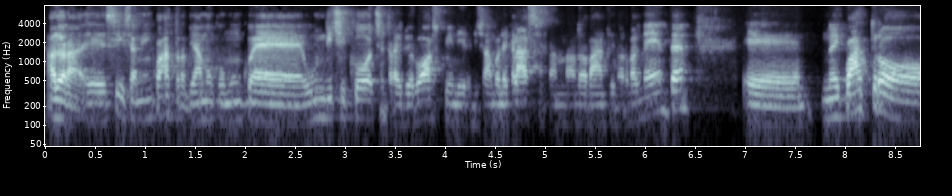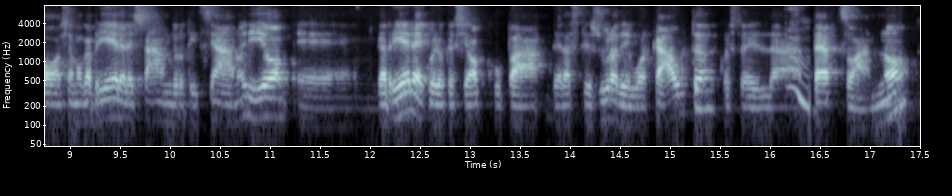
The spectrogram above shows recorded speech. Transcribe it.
Allora, eh, sì, siamo in quattro, abbiamo comunque 11 coach tra i due boss, quindi diciamo le classi stanno andando avanti normalmente. Eh, noi quattro siamo Gabriele, Alessandro, Tiziano ed io. Eh, Gabriele è quello che si occupa della stesura dei workout, questo è il mm. terzo anno.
